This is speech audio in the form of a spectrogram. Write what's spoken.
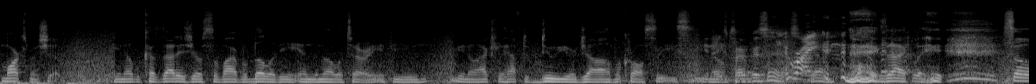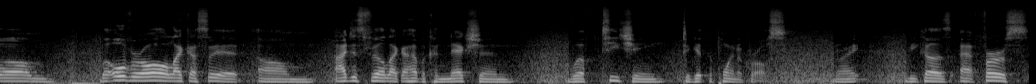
marksmanship you know, because that is your survivability in the military. If you, you know, actually have to do your job across seas, you know, makes perfect sense, right? Yeah, exactly. So, um, but overall, like I said, um, I just feel like I have a connection with teaching to get the point across, right? Because at first,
